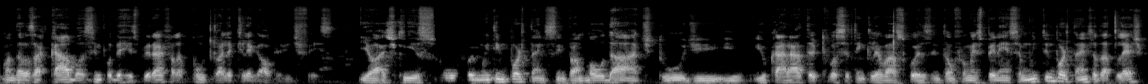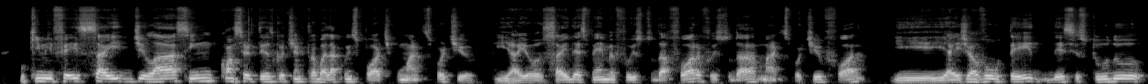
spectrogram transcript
quando elas acabam, assim, poder respirar e falar, puta, olha que legal que a gente fez. E eu acho que isso muito importante, assim, para moldar a atitude e, e, o caráter que você tem que levar as coisas. Então foi uma experiência muito importante a da Atlético, o que me fez sair de lá, assim, com a certeza que eu tinha que trabalhar com esporte, com marketing esportivo. E aí eu saí da SPM, fui estudar fora, fui estudar marketing esportivo fora, e, e aí já voltei desse estudo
